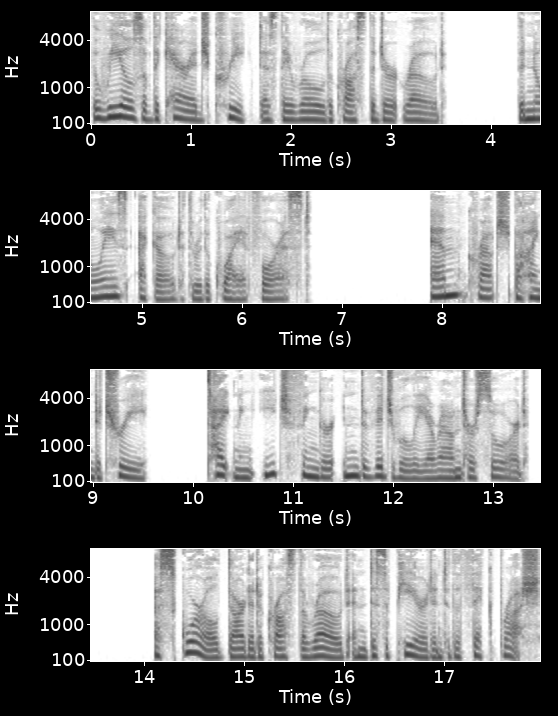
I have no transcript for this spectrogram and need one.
The wheels of the carriage creaked as they rolled across the dirt road. The noise echoed through the quiet forest. Em crouched behind a tree, tightening each finger individually around her sword. A squirrel darted across the road and disappeared into the thick brush.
